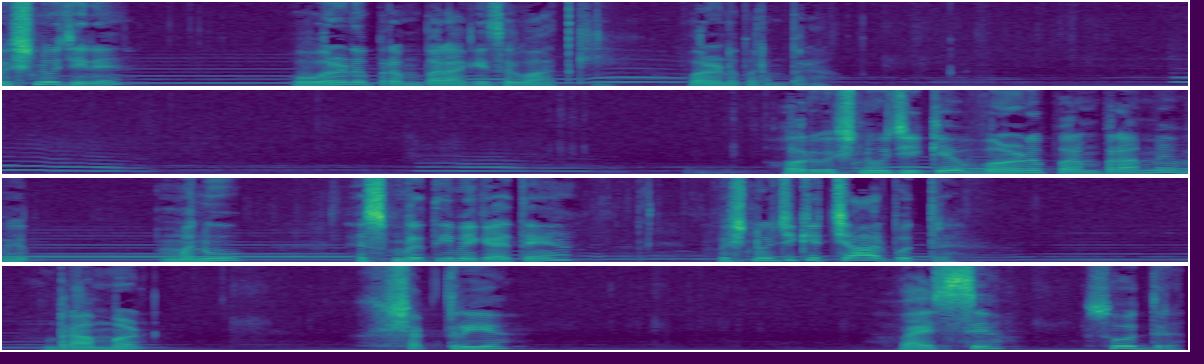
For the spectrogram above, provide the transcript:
विष्णु जी ने वर्ण परंपरा की शुरुआत की, वर्ण परंपरा। और विष्णु जी के वर्ण परंपरा में मनु स्मृति में कहते हैं, विष्णु जी के चार पुत्र, ब्राह्मण, क्षत्रिय वैश्य शूद्र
